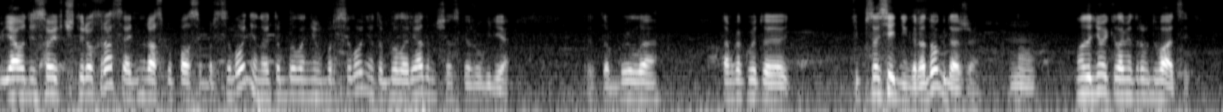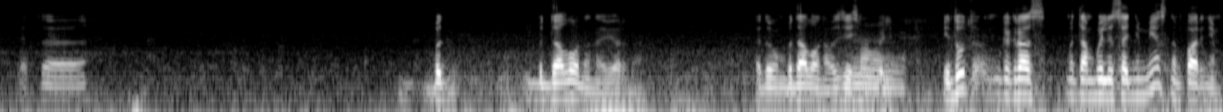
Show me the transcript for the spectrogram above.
я вот из своих четырех раз, я один раз купался в Барселоне, но это было не в Барселоне, это было рядом, сейчас скажу где. Это было, там какой-то, типа соседний городок даже, Ну, но до него километров 20. Это... Бад- Бадалона, наверное. Я думаю, Бадалона, вот здесь ну, мы были. ну, И тут как раз мы там были с одним местным парнем.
